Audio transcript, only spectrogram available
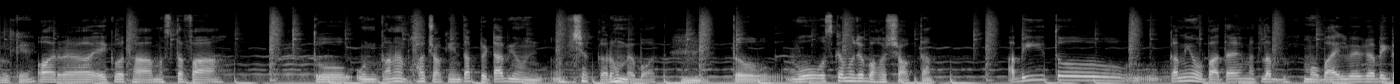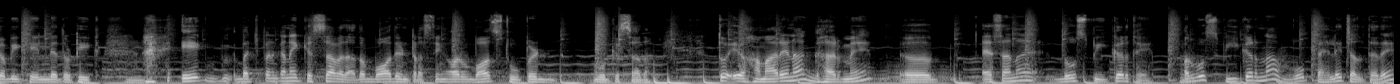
okay और एक वो था मुस्तफ़ा तो उनका मैं बहुत शौकीन था पिटा भी उन, उन चक्करों में बहुत। हम्म। तो वो उसका मुझे बहुत शौक था। अभी तो कम ही हो पाता है मतलब मोबाइल पे कभी कभी खेल ले तो ठीक। एक बचपन का ना एक किस्सा बता दो बहुत इंटरेस्टिंग और बहुत स्टूपिड वो किस्सा था। तो हमारे ना घर में ऐसा ना दो स्पीकर थे और वो स्पीकर ना वो पहले चलते थे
